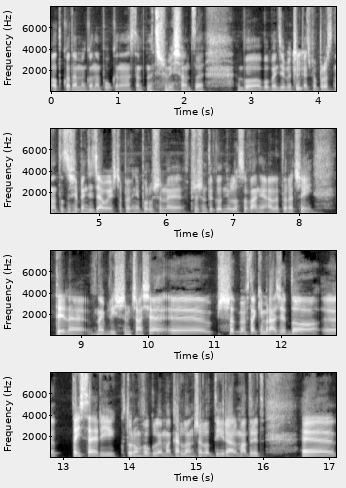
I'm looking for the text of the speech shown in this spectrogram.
odkładamy go na półkę na następne trzy miesiące, bo, bo będziemy czekać po prostu na to, co się będzie działo jeszcze pewnie poruszymy w przyszłym tygodniu losowanie, ale to raczej tyle w najbliższym czasie. Y, przyszedłbym w takim razie do y, tej serii, którą w ogóle ma Carlo Ancelotti i Real Madryd E,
